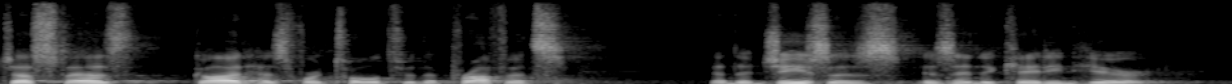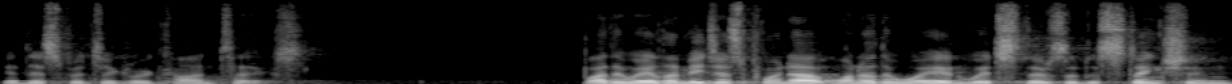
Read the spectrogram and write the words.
just as God has foretold through the prophets and that Jesus is indicating here in this particular context. By the way, let me just point out one other way in which there's a distinction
